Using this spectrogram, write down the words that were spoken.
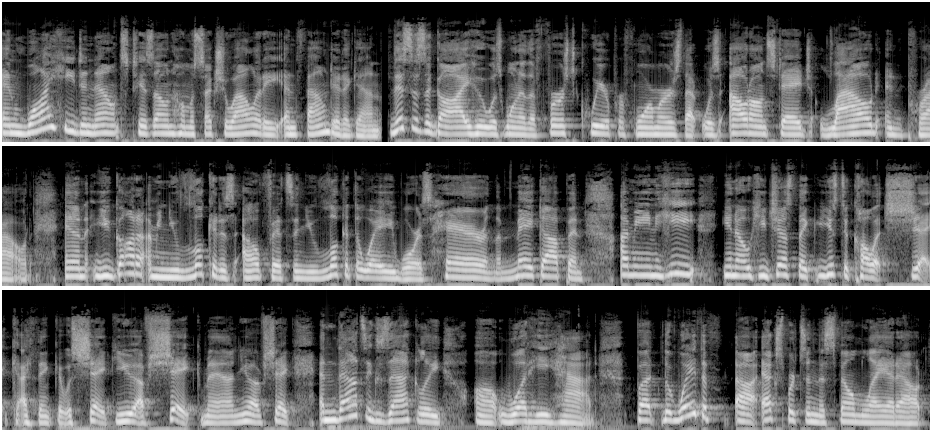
and why he denounced his own homosexuality and found it again. This is a guy who was one of the first queer performers that was out on stage loud and proud. And you gotta, I mean, you look at his outfits and you look at the way he wore his hair and the makeup. And I mean, he, you know, he just, they used to call it shake. I think it was shake. You have shake, man. You have shake. And that's exactly uh, what he had. But the way the uh, experts in this film lay it out,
